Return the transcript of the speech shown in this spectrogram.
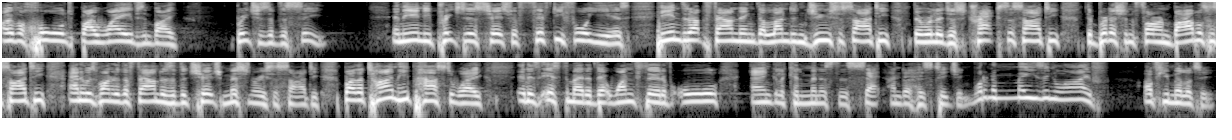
overhauled by waves and by breaches of the sea. In the end, he preached at his church for 54 years. He ended up founding the London Jew Society, the Religious Tract Society, the British and Foreign Bible Society, and he was one of the founders of the Church Missionary Society. By the time he passed away, it is estimated that one third of all Anglican ministers sat under his teaching. What an amazing life of humility.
